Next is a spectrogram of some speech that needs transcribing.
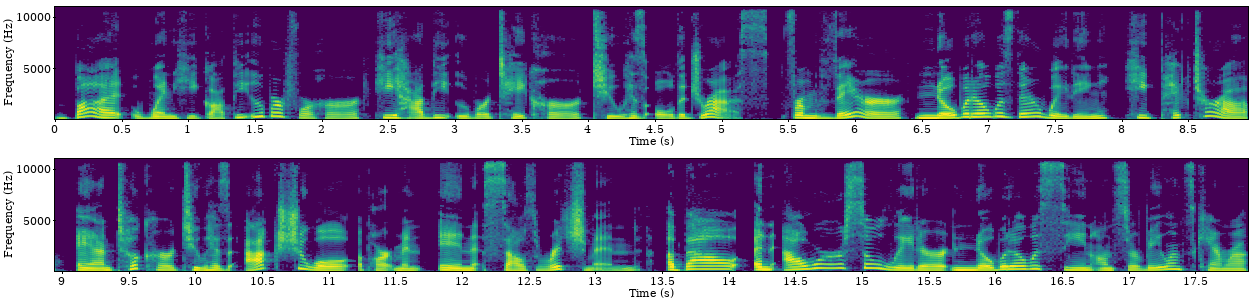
but when he got the Uber for her, he had the Uber take her to his old address. From there, Nwobodo was there waiting. He picked her up and took her to his actual apartment in South Richmond. About an hour or so later, Nwobodo was seen on surveillance camera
